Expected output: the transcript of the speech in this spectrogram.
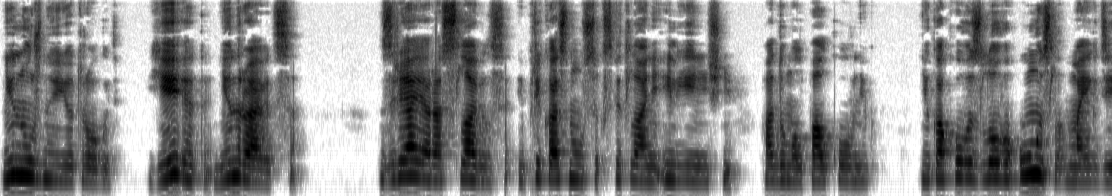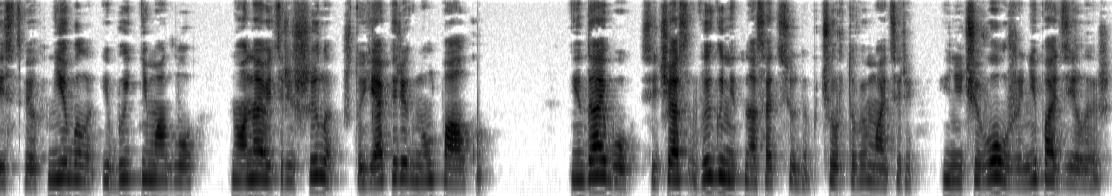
Не нужно ее трогать. Ей это не нравится. Зря я расслабился и прикоснулся к Светлане Ильиничне, подумал полковник. Никакого злого умысла в моих действиях не было и быть не могло, но она ведь решила, что я перегнул палку. Не дай бог, сейчас выгонит нас отсюда к чертовой матери, и ничего уже не поделаешь.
